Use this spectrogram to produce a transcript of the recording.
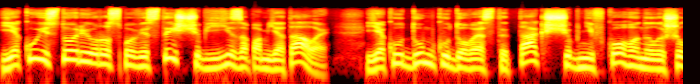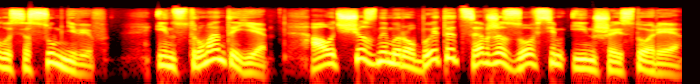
яку історію розповісти, щоб її запам'ятали, яку думку довести так, щоб ні в кого не лишилося сумнівів? Інструменти є, а от що з ними робити, це вже зовсім інша історія.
